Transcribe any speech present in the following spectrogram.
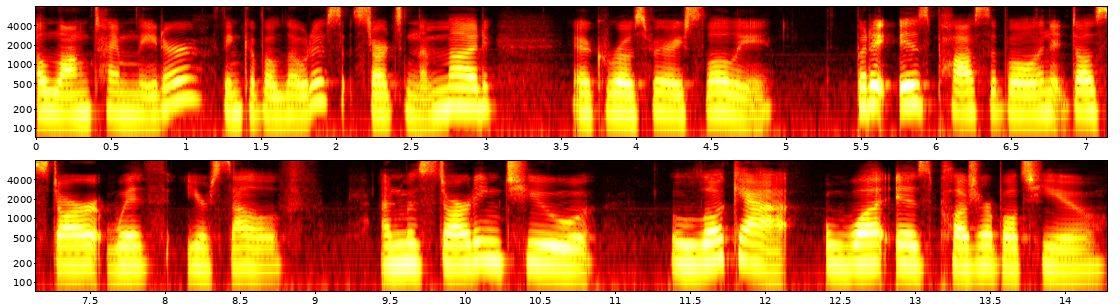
a long time later. Think of a lotus. It starts in the mud, it grows very slowly. But it is possible, and it does start with yourself and with starting to look at what is pleasurable to you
